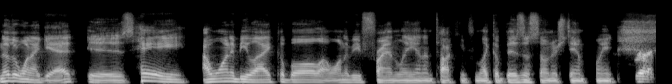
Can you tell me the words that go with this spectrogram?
another one i get is hey i want to be likable i want to be friendly and i'm talking from like a business owner standpoint. Right.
